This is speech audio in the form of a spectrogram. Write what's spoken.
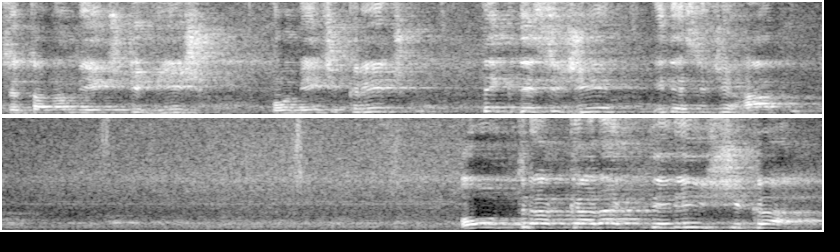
Você está no ambiente de risco, no ambiente crítico. Tem que decidir e decidir rápido. Outra característica,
